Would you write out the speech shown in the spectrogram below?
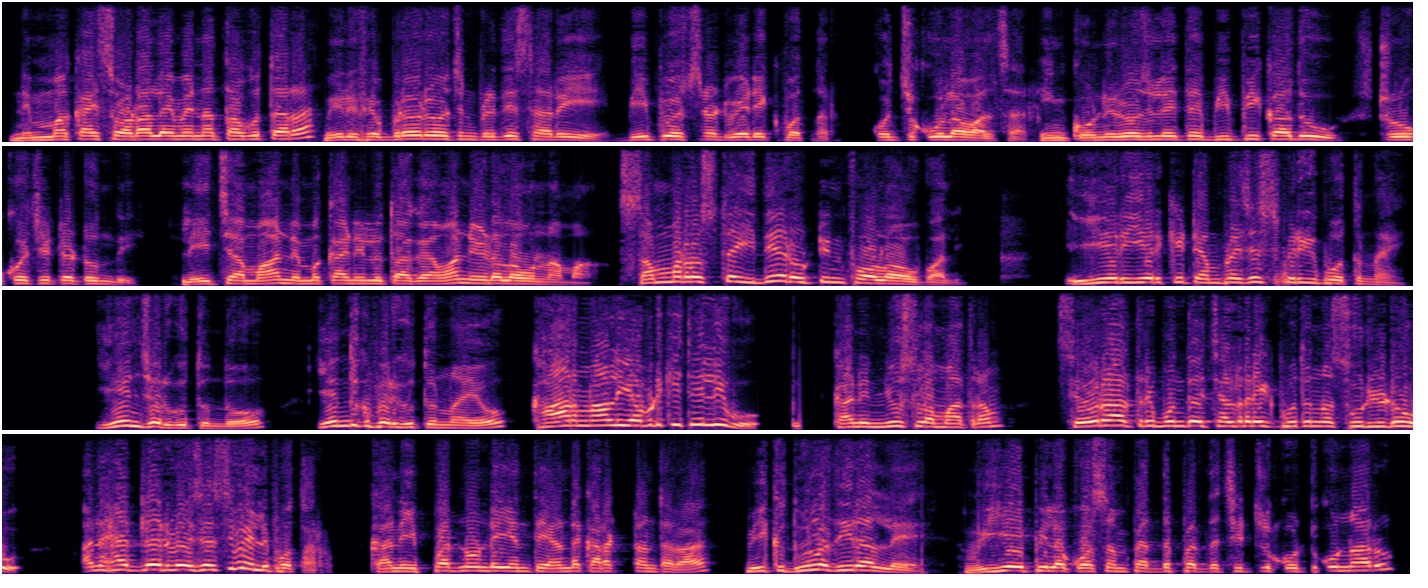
నిమ్మకాయ సోడాలు ఏమైనా తాగుతారా? మీరు ఫిబ్రవరి వచ్చిన ప్రతిసారి బీపీ వచ్చినట్టు వేడెక్కిపోతున్నారు. కొంచెం కూల్ అవ్వాలి సార్. ఇంకొన్ని రోజులైతే బీపీ కాదు స్ట్రోక్ వచ్చేటట్టు ఉంది లేచామా నిమ్మకాయ నీళ్ళు తాగామా నీడలో ఉన్నామా? సమ్మర్ వస్తే ఇదే రొటీన్ ఫాలో అవ్వాలి. ఇయర్ ఇయర్కి టెంపరేచర్స్ పెరిగిపోతున్నాయి. ఏం జరుగుతుందో ఎందుకు పెరుగుతున్నాయో కారణాలు ఎవరికి తెలియవు కానీ న్యూస్లో మాత్రం శివరాత్రి ముందే చెలరేకపోతున్న సూర్యుడు అని హెడ్లైట్ వేసేసి వెళ్ళిపోతారు. కానీ ఇప్పటి నుండి ఎంత ఎండ కరెక్ట్ అంటారా? మీకు దూల తీరాలే. విఐపీల కోసం పెద్ద పెద్ద చెట్లు కొట్టుకున్నారు.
